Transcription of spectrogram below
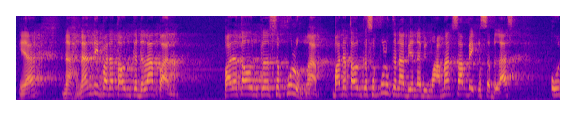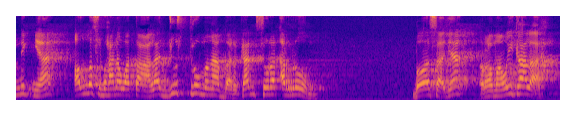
Ya, nah nanti pada tahun ke-8, pada tahun ke-10, maaf, pada tahun ke-10 kenabian Nabi Muhammad sampai ke-11, uniknya Allah Subhanahu wa taala justru mengabarkan surat Ar-Rum. Bahwasanya Romawi kalah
